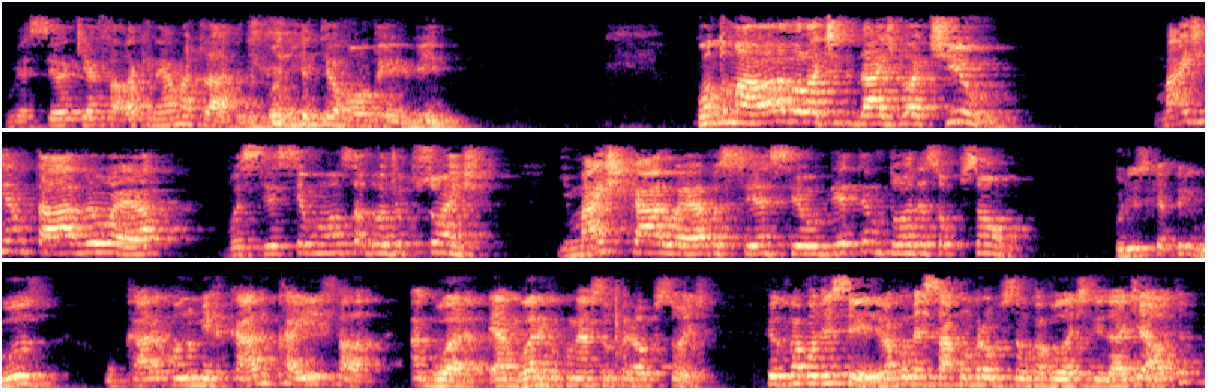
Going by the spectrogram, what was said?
Comecei aqui a falar que nem a matraca, depois me interrompem, Vini. Quanto maior a volatilidade do ativo, mais rentável é você ser um lançador de opções. E mais caro é você ser o detentor dessa opção. Por isso que é perigoso o cara, quando o mercado cair, fala: agora, é agora que eu começo a operar opções. O que vai acontecer? Ele vai começar a comprar opção com a volatilidade alta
